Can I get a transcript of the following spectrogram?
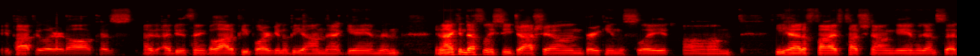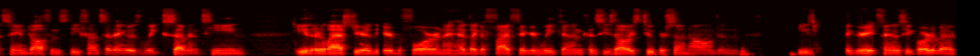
to be popular at all because I, I, do think a lot of people are going to be on that game, and and I can definitely see Josh Allen breaking the slate. Um, he had a five touchdown game against that same Dolphins defense. I think it was Week 17, either last year or the year before, and I had like a five figure weekend because he's always two percent owned, and he's a great fantasy quarterback.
